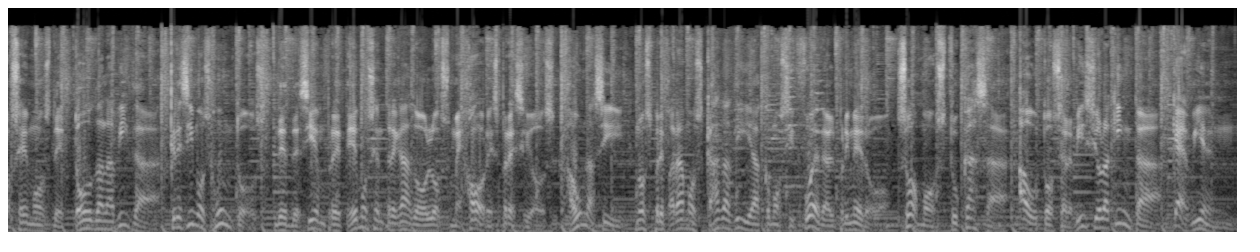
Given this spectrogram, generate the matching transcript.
conocemos de toda la vida, crecimos juntos, desde siempre te hemos entregado los mejores precios. Aún así, nos preparamos cada día como si fuera el primero. Somos tu casa, Autoservicio La Quinta. ¡Qué bien!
